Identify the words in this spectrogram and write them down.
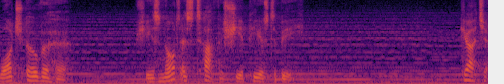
Watch over her. She is not as tough as she appears to be. Gotcha.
